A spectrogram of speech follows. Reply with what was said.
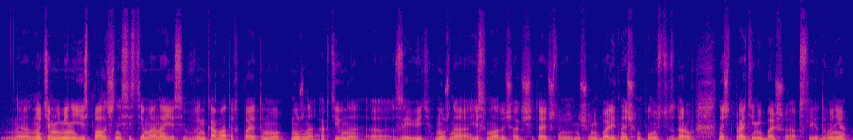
Э, но, тем не менее, есть палочная система, она есть и в военкоматах, поэтому нужно активно э, заявить, нужно, если молодой человек считает, что у него ничего не болит, значит, он полностью здоров, значит, пройти небольшое обследование –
